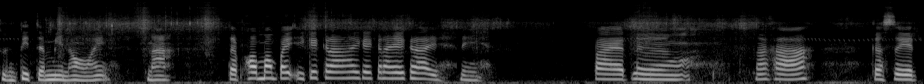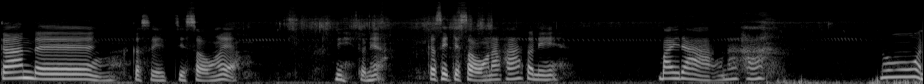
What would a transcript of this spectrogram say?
ถึงติดจะมีน้อยนะแต่พอมองไปอีกใกล้ๆใกล้ๆใกล้ๆนี่แปดหนึ่งนะคะ เกษตรก้านแดง เกษตรเจ็ดสองเลยอะนี่ตัวเนี้ยเกษตรเจ็ดสองนะคะตัวนี้ ใบด่างนะคะนู่น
